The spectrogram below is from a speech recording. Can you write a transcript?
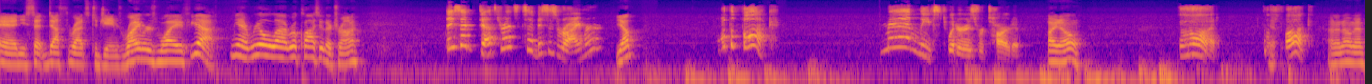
and you sent death threats to James Reimer's wife. Yeah, yeah, real, uh, real classy there, Toronto. They sent death threats to Mrs. Reimer? Yep. What the fuck? Man, Leafs Twitter is retarded. I know. God. What the Yeah. fuck? I don't know, man.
